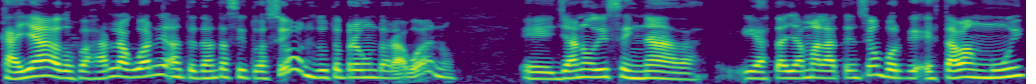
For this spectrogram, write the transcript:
callados, bajar la guardia ante tantas situaciones. Tú te preguntarás, bueno, eh, ya no dicen nada y hasta llama la atención porque estaban muy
